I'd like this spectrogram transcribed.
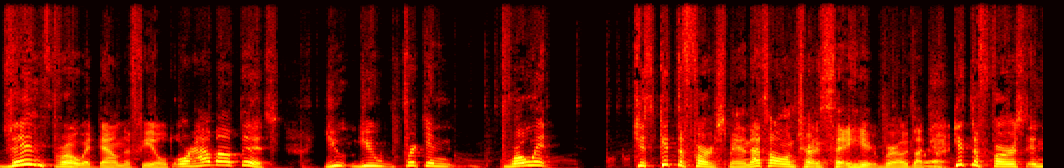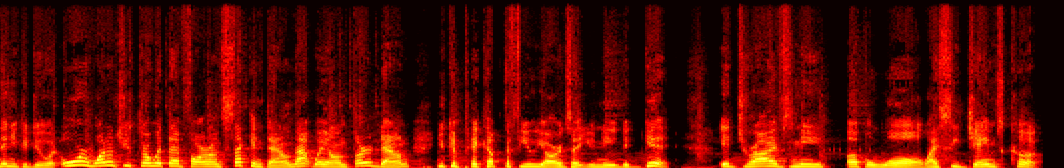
then throw it down the field. Or how about this? You you freaking throw it. Just get the first, man. That's all I'm trying to say here, bro. It's like Right. get the first, and then you could do it. Or why don't you throw it that far on second down? That way, on third down, you can pick up the few yards that you need to get. It drives me up a wall. I see James Cook,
